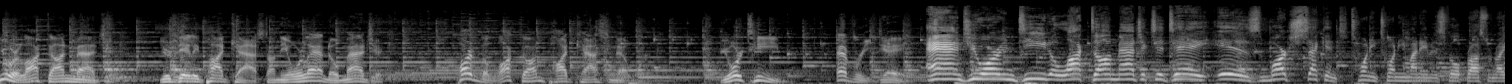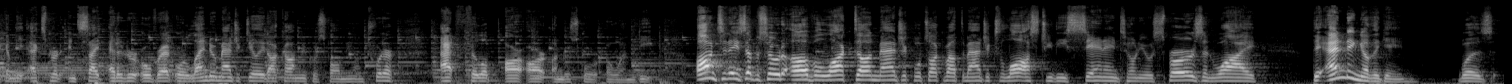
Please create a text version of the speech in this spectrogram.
You are Locked On Magic, your daily podcast on the Orlando Magic, part of the Locked On Podcast Network. Your team every day. And you are indeed Locked On Magic. Today is March 2nd, 2020. My name is Philip Rossman Reich. I'm the expert and site editor over at OrlandoMagicDaily.com. You course follow me on Twitter at PhilipRR underscore OMD. On today's episode of Locked On Magic, we'll talk about the Magic's loss to the San Antonio Spurs and why the ending of the game was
